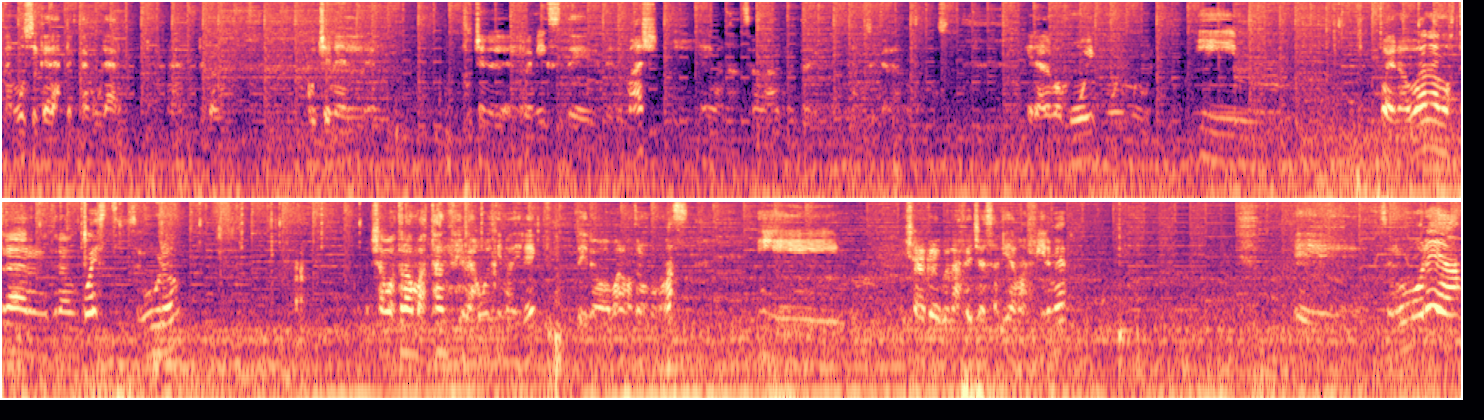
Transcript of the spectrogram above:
la música era espectacular escuchen el, escuchen el, remix de, de y ahí van a, se van a dar cuenta de que la música era otra cosa. Era algo muy, muy, muy bueno. Y bueno, van a mostrar Dragon Quest, seguro. Ya mostraron bastante en las últimas direct, pero van a mostrar un poco más. Y, ya creo que una fecha de salida más firme. Eh, se rumorea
